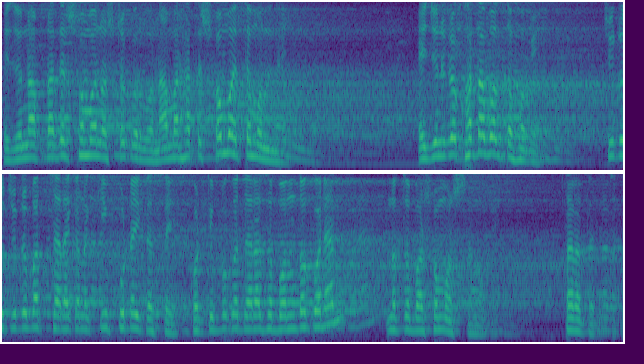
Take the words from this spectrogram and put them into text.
এই জন্য আপনাদের সময় নষ্ট করব না। আমার হাতে সময় তেমন নাই। এই জন্য একটু কথা বলতে হবে। ছোটো ছোটো বাচ্চারা কেন কি ফুটাইতেছে? কর্তৃপক্ষ যারা আছে, বন্ধ করেন, নতুবা সমস্যা হবে। তাড়াতাড়ি যান।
